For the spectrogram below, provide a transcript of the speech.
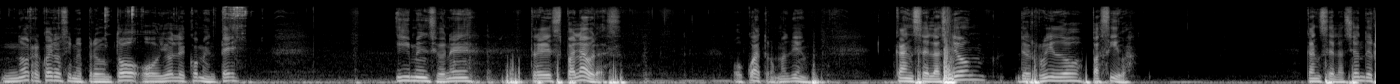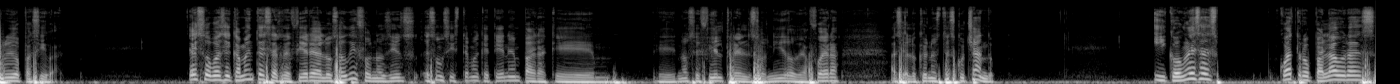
no recuerdo si me preguntó o yo le comenté y mencioné tres palabras, o cuatro más bien. Cancelación de ruido pasiva. Cancelación de ruido pasiva. Eso básicamente se refiere a los audífonos y es, un sistema que tienen para que eh, no se filtre el sonido de afuera hacia lo que uno está escuchando. Y con esas cuatro palabras,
